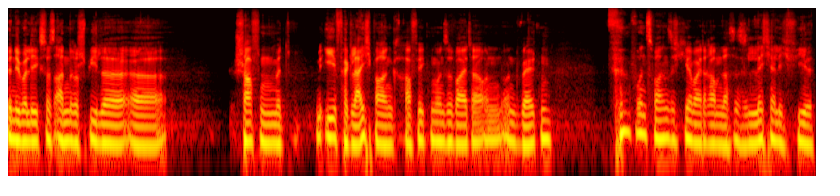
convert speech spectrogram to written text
wenn du überlegst, was andere Spiele äh, schaffen mit eh vergleichbaren Grafiken und so weiter und, und Welten. 25 GB RAM, das ist lächerlich viel.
